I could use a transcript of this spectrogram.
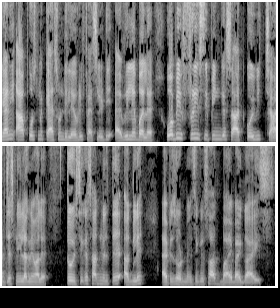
यानी आपको उसमें cash on delivery facility available है। वो भी फ्री शिपिंग के साथ कोई भी चार्जेस नहीं लगने वाले। तो इसी के साथ मिलते हैं अगले एपिसोड में इसी के साथ। बाय बाय गाइस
